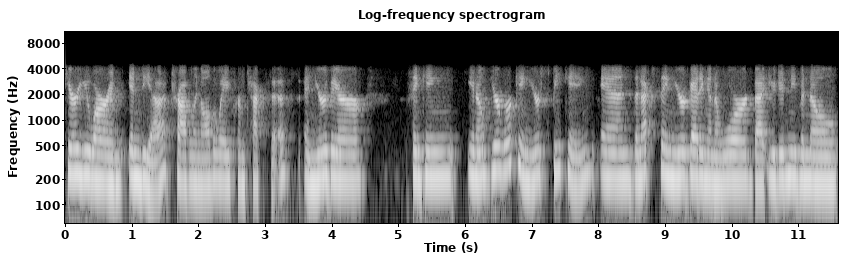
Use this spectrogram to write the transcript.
here you are in India, traveling all the way from Texas, and you're there thinking, you know, you're working, you're speaking, and the next thing you're getting an award that you didn't even know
